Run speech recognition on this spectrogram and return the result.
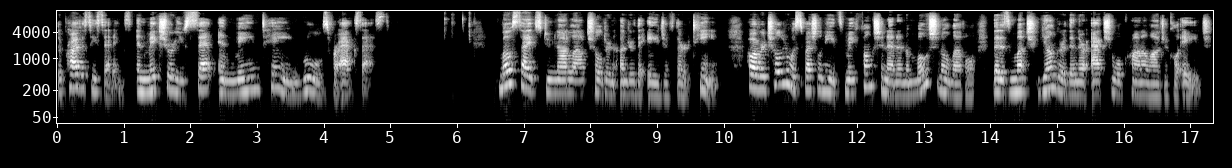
the privacy settings, and make sure you set and maintain rules for access. Most sites do not allow children under the age of 13. However, children with special needs may function at an emotional level that is much younger than their actual chronological age.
